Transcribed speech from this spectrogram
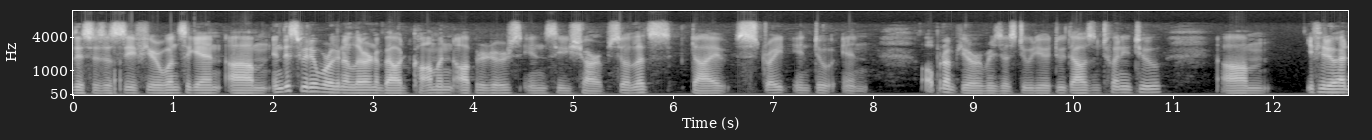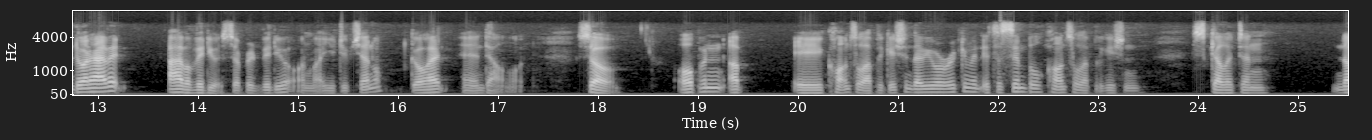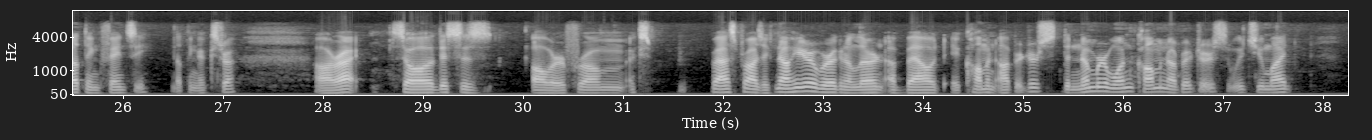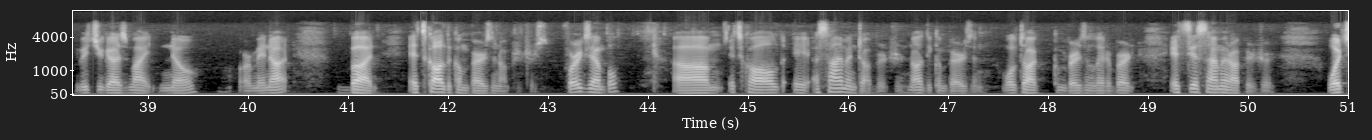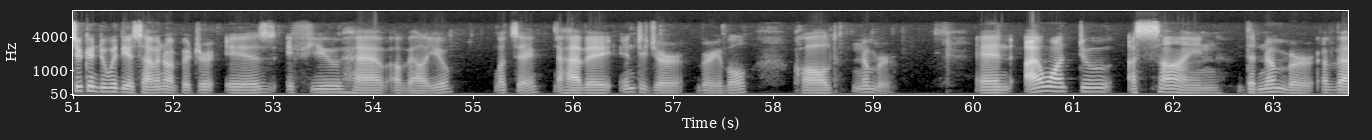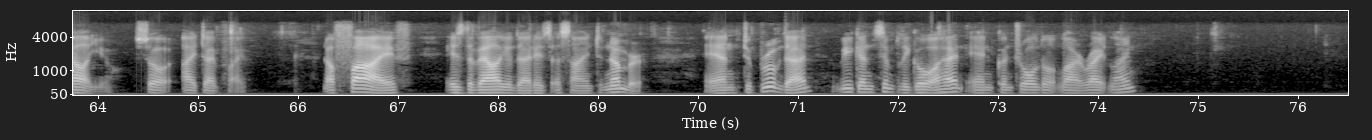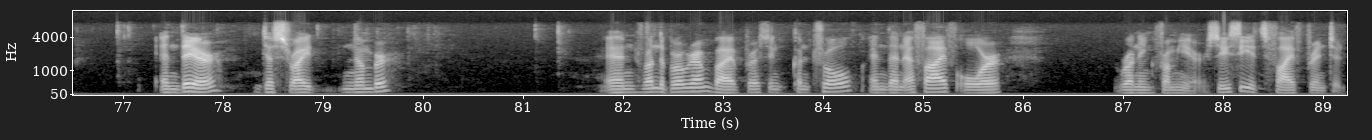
This is Asif here once again. Um, in this video, we're going to learn about common operators in C Sharp. So let's dive straight into in. Open up your Visual Studio 2022. Um, if you don't have it, I have a video, a separate video on my YouTube channel. Go ahead and download. So open up a console application that we were working with. It's a simple console application, skeleton, nothing fancy, nothing extra. All right. So this is our from past project. Now here we're going to learn about a common operators. The number one common operators which you might which you guys might know or may not but it's called the comparison operators. For example um, it's called a assignment operator not the comparison. We'll talk comparison later but it's the assignment operator. What you can do with the assignment operator is if you have a value let's say I have a integer variable called number and I want to assign the number a value. So I type 5 now 5 is the value that is assigned to number. And to prove that we can simply go ahead and control the right line. And there just write number and run the program by pressing control and then F5 or running from here. So you see it's 5 printed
